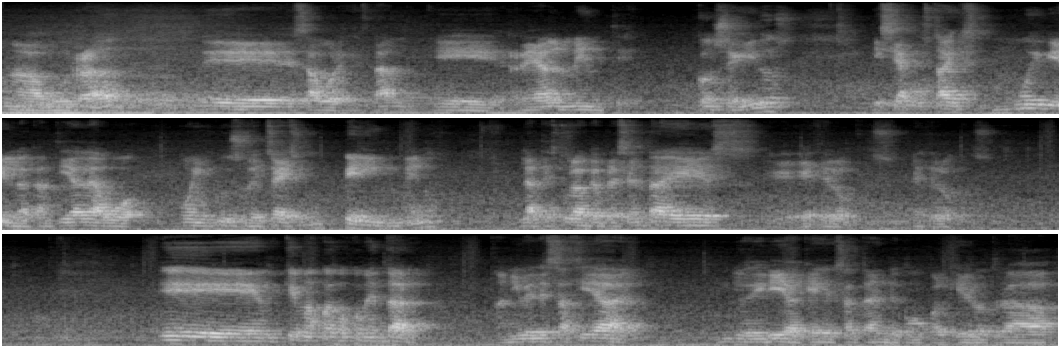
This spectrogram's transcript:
una burrada de sabores que están eh, realmente conseguidos y si ajustáis muy bien la cantidad de agua o incluso le echáis un pelín menos, la textura que presenta es, eh, de locos. Es de locos. Eh, ¿Qué más podemos comentar? A nivel de saciedad, yo diría que es exactamente como cualquier otra,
